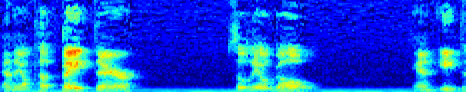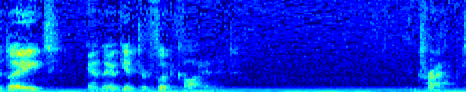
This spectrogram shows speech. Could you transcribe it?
And they'll put bait there so they'll go and eat the bait and they'll get their foot caught in it and trapped.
